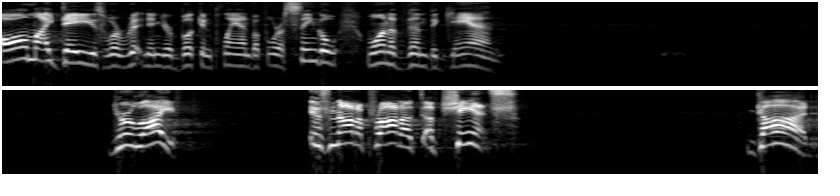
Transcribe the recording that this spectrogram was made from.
All my days were written in your book and planned before a single one of them began. Your life is not a product of chance. God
